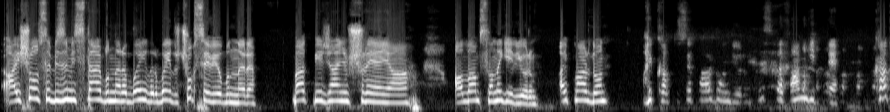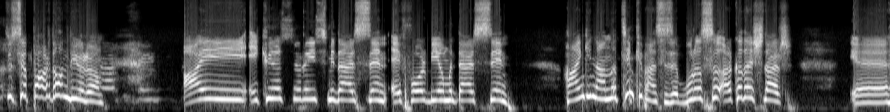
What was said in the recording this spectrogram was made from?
Ayşe olsa bizim ister bunlara bayılır bayılır çok seviyor bunları. Bak bir cancım şuraya ya. Allah'ım sana geliyorum. Ay pardon. Ay kaktüse pardon diyorum. Kız kafam gitti. Kaktüse pardon diyorum. Ay Echinacea ismi dersin. Eforbia mı dersin? Hangini anlatayım ki ben size? Burası arkadaşlar eee,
